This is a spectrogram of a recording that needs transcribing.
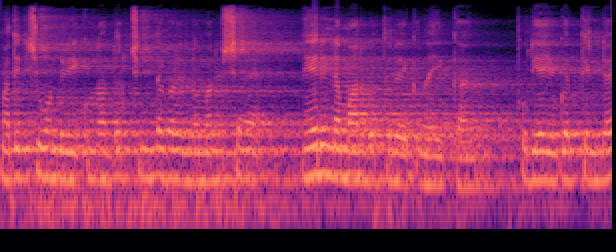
മതിച്ചുകൊണ്ടിരിക്കുന്ന ദുർചിന്തകളിൽ നിന്ന് മനുഷ്യനെ നേരിന്റെ മാർഗത്തിലേക്ക് നയിക്കാൻ പുതിയ യുഗത്തിന്റെ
